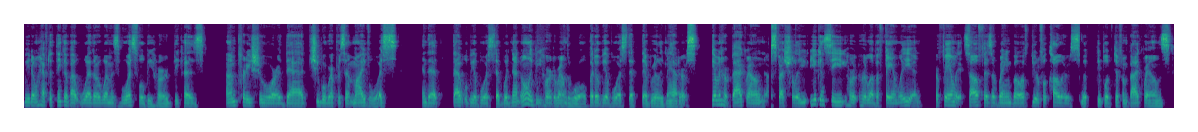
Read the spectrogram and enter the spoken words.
we don't have to think about whether a woman's voice will be heard because I'm pretty sure that she will represent my voice and that that will be a voice that would not only be heard around the world, but it'll be a voice that, that really matters. Given her background, especially, you can see her, her love of family and her family itself is a rainbow of beautiful colors with people of different backgrounds.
